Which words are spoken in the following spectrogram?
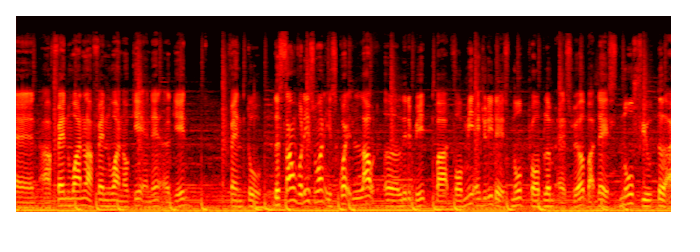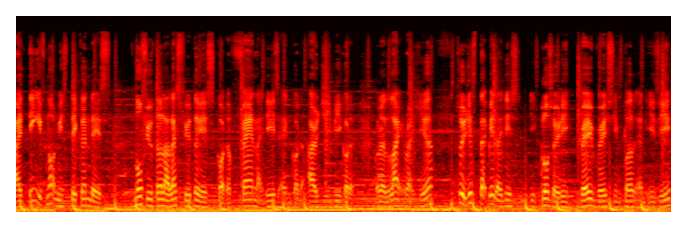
and uh, fan one lah, fan one. Okay, and then again fan 2 the sound for this one is quite loud a little bit but for me actually there is no problem as well but there is no filter i think if not mistaken there is no filter lah less filter is got a fan like this and got the rgb got a got a light right here so you just tap it like this. It close already. Very very simple and easy.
